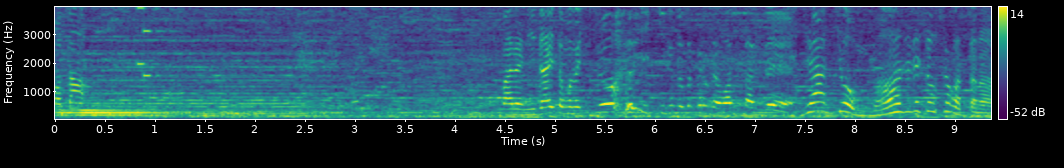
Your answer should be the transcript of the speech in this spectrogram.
こっちも終わった。まあね2台ともねちょうどいい切りのところで終わったんで。いや今日マジで調子よかったな。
